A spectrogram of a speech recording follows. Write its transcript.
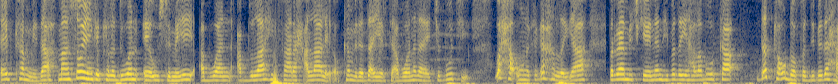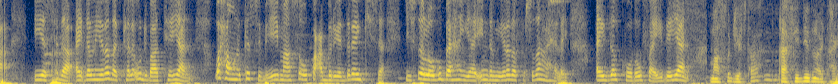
qeyb ka mid ah maansooyinka kala duwan ee uu sameeyey abwaan cabdulaahi faarax alaale oo ka mid a da-yarta abwaanada ee jabuuti. Waxa uuna kaga hadlayaa barnaamijkeenan hibada iyo hal abuurka. Dadka u dhoofa dibadaha iyo sida ay dhallinyarada kale u dhibaateeyaan. Waxa uuna ka sameeyey maase uu ku cabiriyo dareenkiisa iyo sida loogu baahan yahay in dhallinyarada fursadaha helay ay dalkooda u faa-iideeyaan. Maaso jiifta qaafiyadeeduna ay tahay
